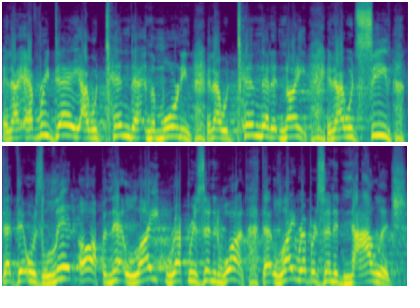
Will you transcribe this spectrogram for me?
And I, every day i would tend that in the morning and i would tend that at night and i would see that that was lit up and that light represented what? That light represented knowledge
